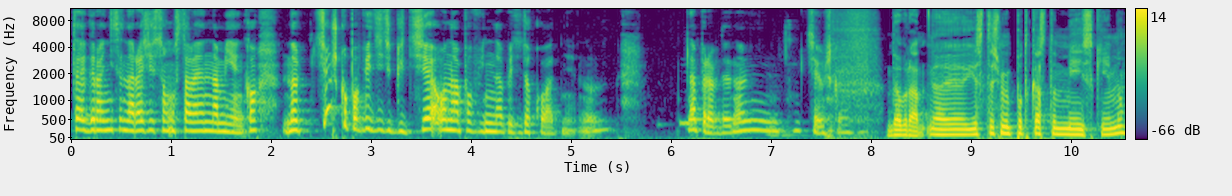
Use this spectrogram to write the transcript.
te granice na razie są ustalone na miękko. No ciężko powiedzieć, gdzie ona powinna być dokładnie. No, Naprawdę, no ciężko. Dobra, e, jesteśmy podcastem miejskim, e,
